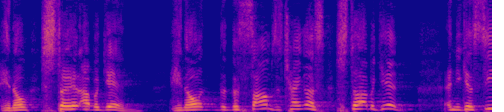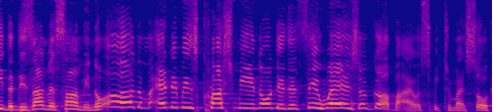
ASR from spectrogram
You know, stir it up again. You know, the, the Psalms is trying us, stir up again. And you can see the design of the psalm, you know, oh, my enemies crushed me, you know, they, they say, where is your God? But I will speak to my soul.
